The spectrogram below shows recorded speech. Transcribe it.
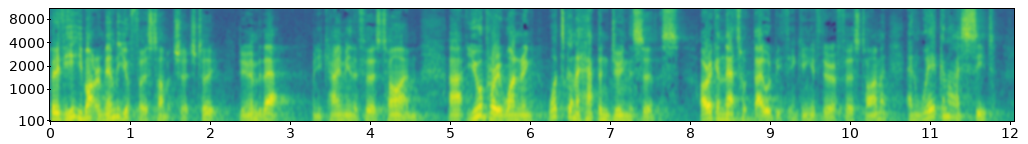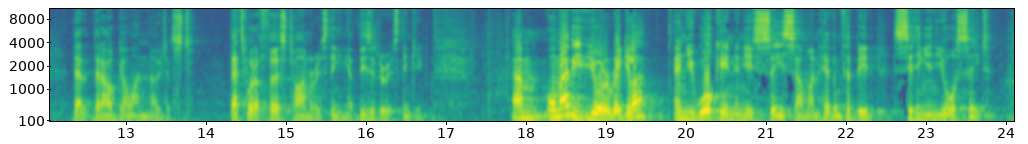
but if you're you might remember your first time at church too. Do you remember that? When you came in the first time, uh, you were probably wondering what's going to happen during the service. I reckon that's what they would be thinking if they're a first timer. And where can I sit that, that I'll go unnoticed? That's what a first timer is thinking, a visitor is thinking. Um, or maybe you're a regular and you walk in and you see someone, heaven forbid, sitting in your seat.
